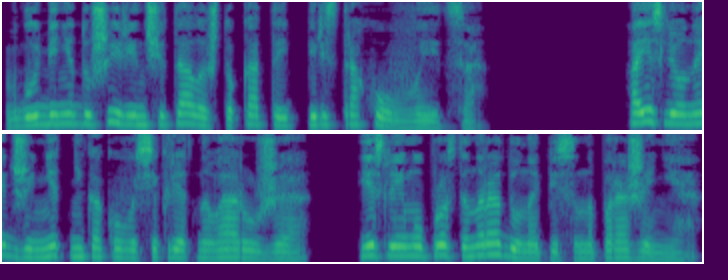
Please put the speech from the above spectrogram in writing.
В глубине души Рин считала, что Катай перестраховывается. А если у Неджи нет никакого секретного оружия? Если ему просто на роду написано поражение?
